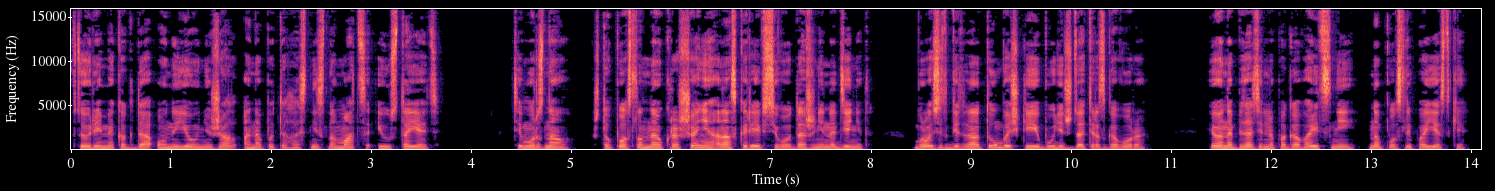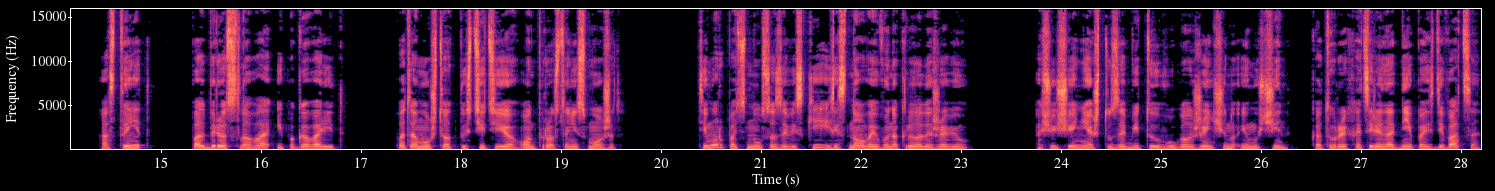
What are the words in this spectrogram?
В то время, когда он ее унижал, она пыталась не сломаться и устоять. Тимур знал, что посланное украшение она, скорее всего, даже не наденет. Бросит где-то на тумбочке и будет ждать разговора. И он обязательно поговорит с ней, но после поездки. Остынет, подберет слова и поговорит. Потому что отпустить ее он просто не сможет. Тимур потянулся за виски, и снова его накрыло дежавю. Ощущение, что забитую в угол женщину и мужчин, которые хотели над ней поиздеваться,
